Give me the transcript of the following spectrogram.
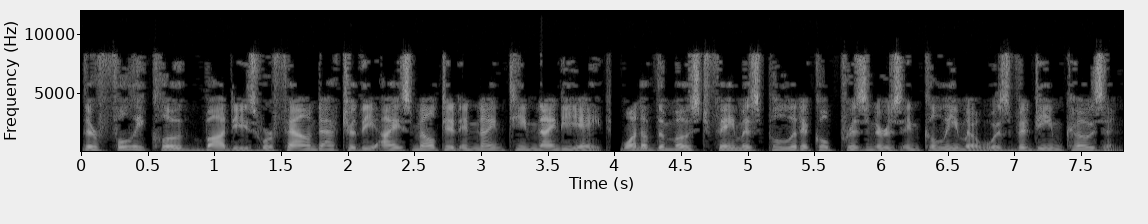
Their fully clothed bodies were found after the ice melted in 1998. One of the most famous political prisoners in Kolyma was Vadim Kozin,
